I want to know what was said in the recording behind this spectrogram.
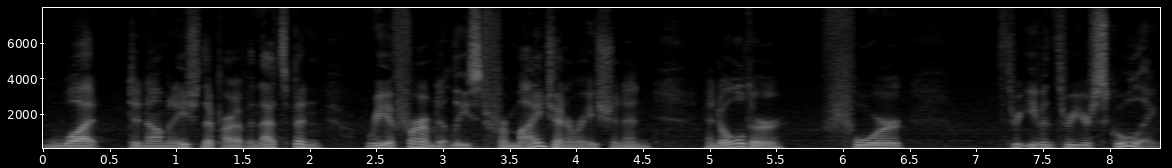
what denomination they're part of, and that's been reaffirmed at least for my generation and and older for through even through your schooling.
